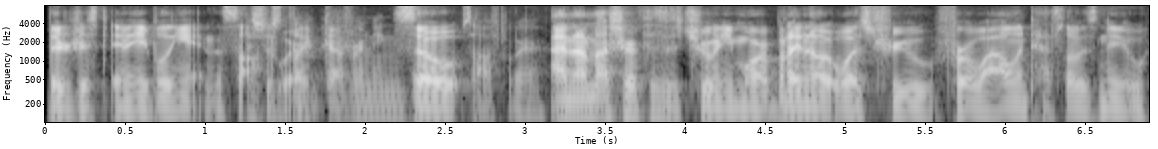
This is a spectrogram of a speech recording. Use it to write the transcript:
They're just enabling it in the It's software. just like governing the So- software. and I'm not sure if this is true anymore, but I know it was true for a while when Tesla was new.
